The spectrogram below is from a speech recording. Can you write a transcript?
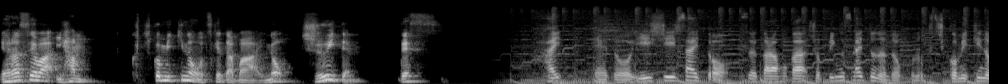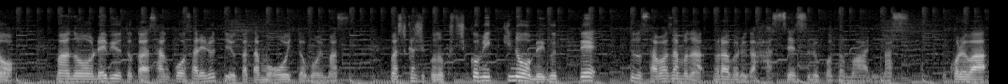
やらせは違反。口コミ機能をつけた場合の注意点です。はい。えーと、EC サイトそれから他ショッピングサイトなどこの口コミ機能、まあ、あのレビューとか参考されるっていう方も多いと思います、まあ、しかしこの口コミ機能をめぐってちょっと様々なトラブルが発生することもあります。これは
